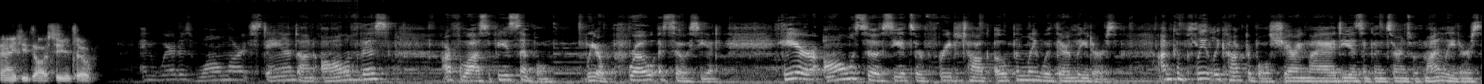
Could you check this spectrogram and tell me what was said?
Thank you, Darcy. You too. And where does Walmart stand on all of this? Our philosophy is simple we are pro associate. Here, all associates are free to talk openly with their leaders. I'm completely comfortable sharing my ideas and concerns with my leaders,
